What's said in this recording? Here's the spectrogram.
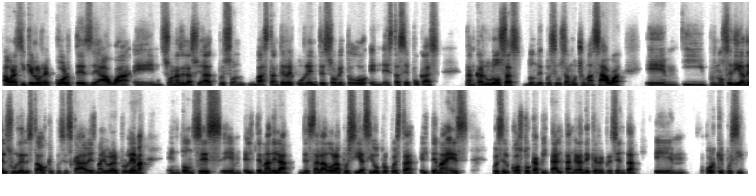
ahora sí que los recortes de agua en zonas de la ciudad pues son bastante recurrentes, sobre todo en estas épocas tan calurosas, donde pues se usa mucho más agua em, y pues no se diga en el sur del estado que pues es cada vez mayor el problema. Entonces, em, el tema de la desaladora pues sí ha sido propuesta. El tema es pues el costo capital tan grande que representa, em, porque pues sí,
